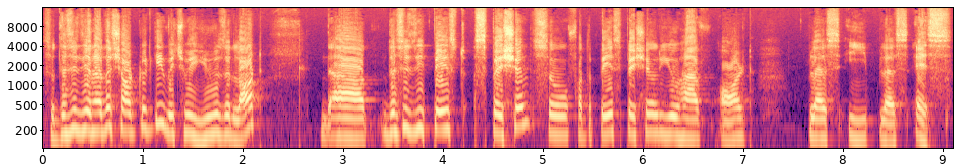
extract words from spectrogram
So this is another shortcut key which we use a lot. Uh, this is the paste special. So for the paste special you have alt plus e plus s.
